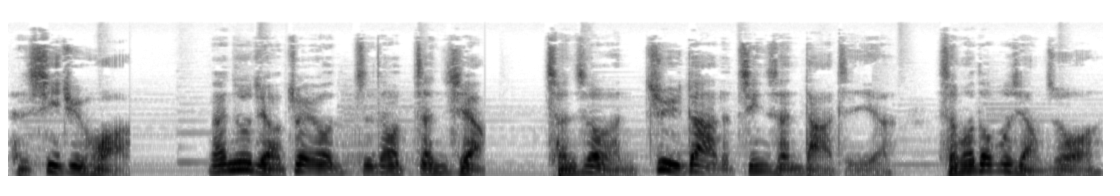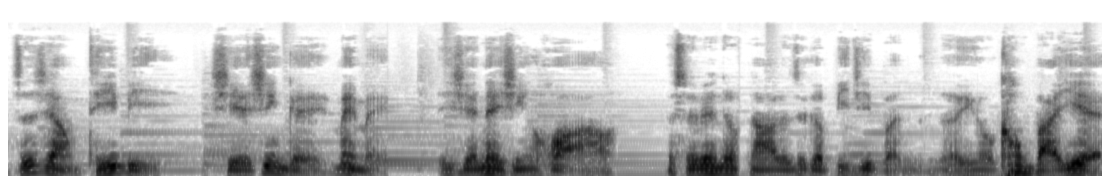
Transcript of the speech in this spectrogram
很戏剧化。男主角最后知道真相，承受很巨大的精神打击啊，什么都不想做，只想提笔写信给妹妹一些内心话啊，随便就拿了这个笔记本的一个空白页。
